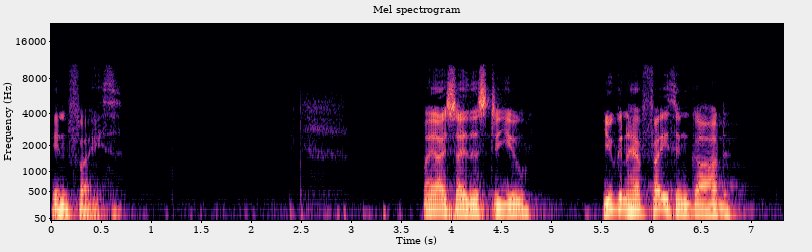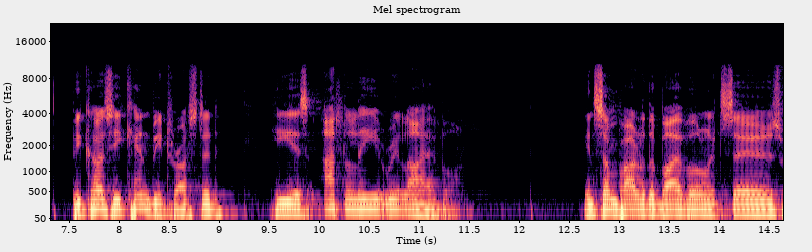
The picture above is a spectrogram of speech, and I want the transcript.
in faith. May I say this to you? You can have faith in God because He can be trusted. He is utterly reliable. In some part of the Bible, it says,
